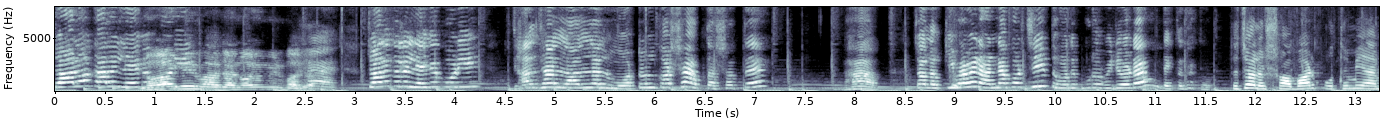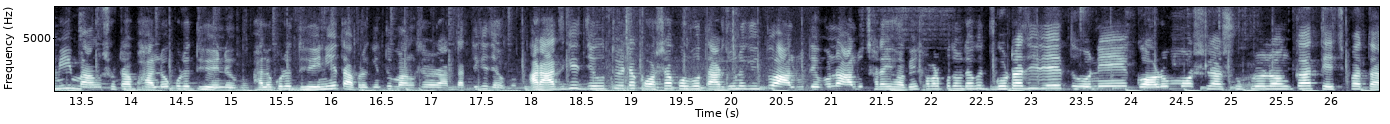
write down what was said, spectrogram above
চলো তাহলে লেগে নয়মির বাজার নয়মির বাজার। হ্যাঁ চলো তাহলে লেগে পড়ি। ঝাল ঝাল লাল লাল মটন কষা তার সাথে ভাত। চলো, কীভাবে রান্না করছি? তোমাদের পুরো ভিডিওটা দেখতে থাকো। তো চলো, সবার প্রথমে আমি মাংসটা ভালো করে ধুয়ে নেব। ভালো করে ধুয়ে নিয়ে তারপরে কিন্তু মাংস রান্নার দিকে যাব। আর আজকে যেহেতু এটা কষা করব, তার জন্য কিন্তু আলু দেবো না, আলু ছাড়াই হবে। সবার প্রথমে দেখো, গোটা জিরে, ধনে, গরম মশলা, শুকনো লঙ্কা, তেজপাতা,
